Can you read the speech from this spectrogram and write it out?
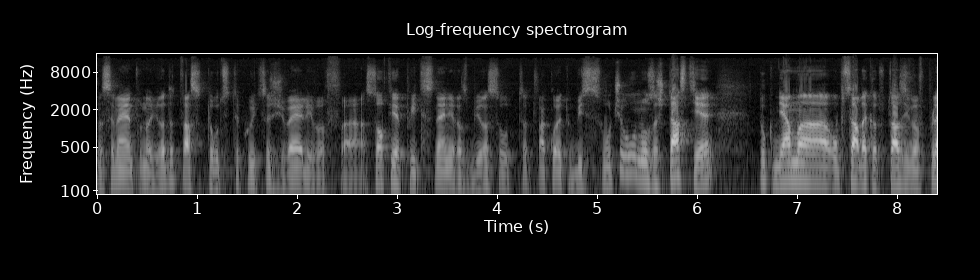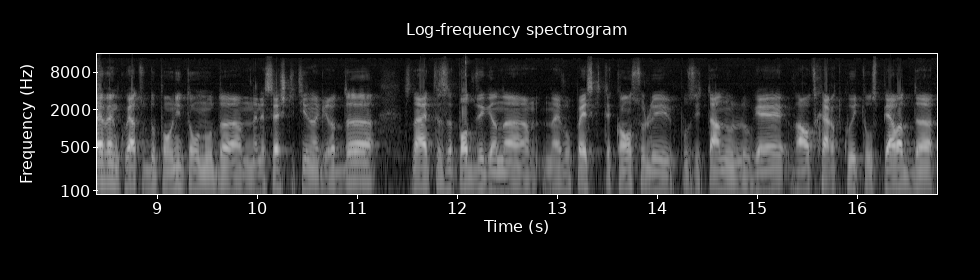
населението на града. Това са турците, които са живеели в София, притеснени, разбира се, от това, което би се случило, но за щастие тук няма обсада като тази в Плевен, която допълнително да нанесе щети на града. Знаете за подвига на, на европейските консули Позитано, Люге, Ваутхарт, които успяват да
